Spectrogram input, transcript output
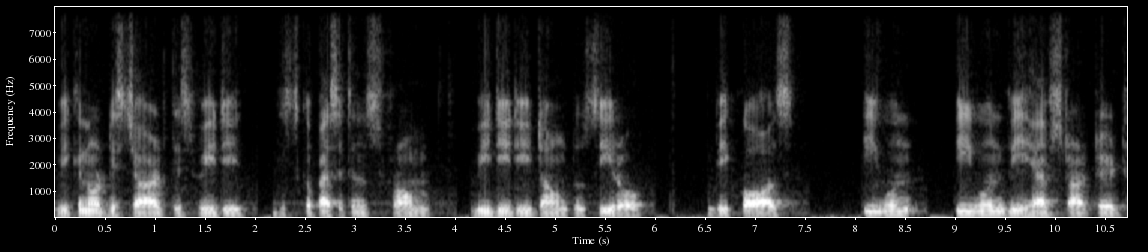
We cannot discharge this vd this capacitance from vdd down to zero because even even we have started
